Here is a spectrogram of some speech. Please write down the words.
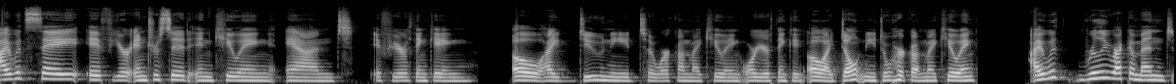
I would say if you're interested in cueing and if you're thinking, oh, I do need to work on my cueing, or you're thinking, oh, I don't need to work on my cueing, I would really recommend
